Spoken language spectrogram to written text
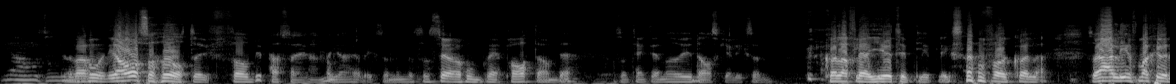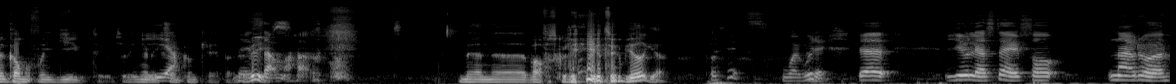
Ja, hon som Det var hon, jag har också hört det i förbipasserande grejer liksom. Men så såg jag hon började prata om det. Och så tänkte jag nu idag ska jag liksom kolla fler YouTube-klipp liksom för att kolla. Så all informationen kommer från YouTube så det är inga liksom Ja, konkreta det är bevis. samma här. Men eh, varför skulle YouTube ljuga? Precis. Why would they? Det roligaste är för när jag då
